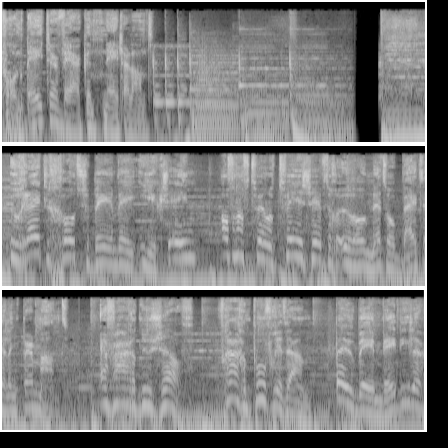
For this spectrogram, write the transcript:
voor een beter werkend Nederland. U rijdt de grootste BMW iX1 al vanaf 272 euro netto bijtelling per maand. Ervaar het nu zelf. Vraag een proefrit aan bij uw BMW-dealer.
